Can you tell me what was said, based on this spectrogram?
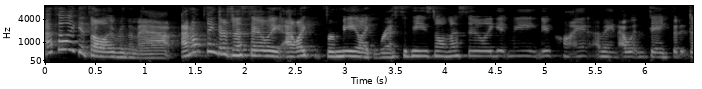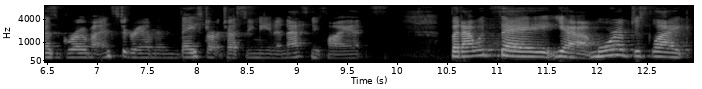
I feel like it's all over the map. I don't think there's necessarily, I like, for me, like recipes don't necessarily get me new client. I mean, I wouldn't think, but it does grow my Instagram and they start trusting me and then that's new clients. But I would say, yeah, more of just like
